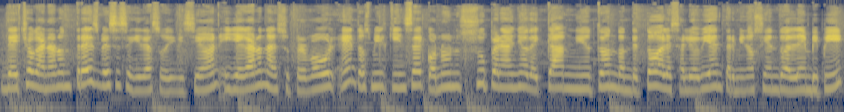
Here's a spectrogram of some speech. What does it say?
De hecho ganaron tres veces seguida su división y llegaron al Super Bowl en 2015 con un super año de Cam Newton donde todo le salió bien, terminó siendo el MVP.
